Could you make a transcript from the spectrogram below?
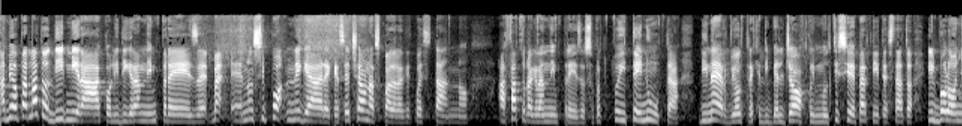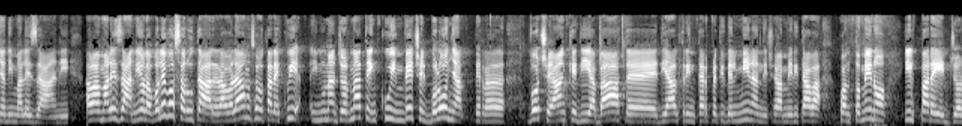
Abbiamo parlato di miracoli, di grandi imprese. Beh, eh, non si può negare che se c'è una squadra che quest'anno ha fatto una grande impresa, soprattutto di tenuta, di nervi, oltre che di bel gioco in moltissime partite, è stato il Bologna di Malesani. Allora Malesani io la volevo salutare, la volevamo salutare qui in una giornata in cui invece il Bologna, per eh, voce anche di Abate e di altri interpreti del Milan, diceva meritava quantomeno il pareggio.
